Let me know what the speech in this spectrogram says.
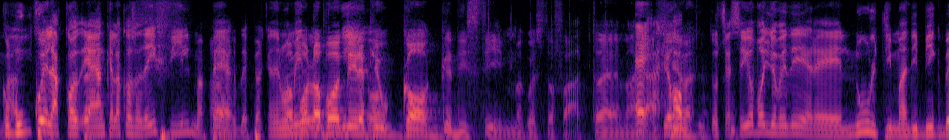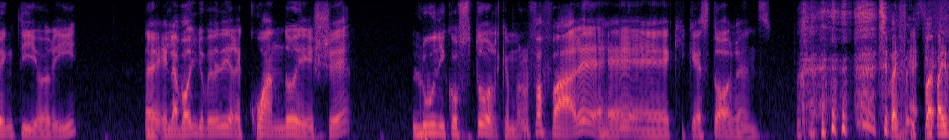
Comunque la co- eh. è anche la cosa dei film perde, perché nel Lo momento può, lo può dire io- più GOG di Steam questo fatto. Eh, Eh, però appunto, cioè, se io voglio vedere l'ultima di Big Bang Theory eh, e la voglio vedere quando esce, l'unico store che me lo fa fare è Kick-Ass Torrents. sì, ma, Eh, ma- ma- eh,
